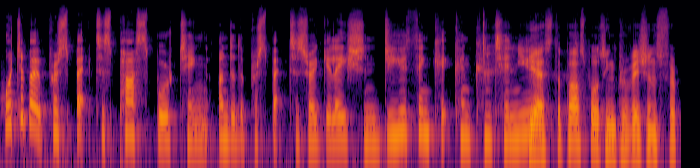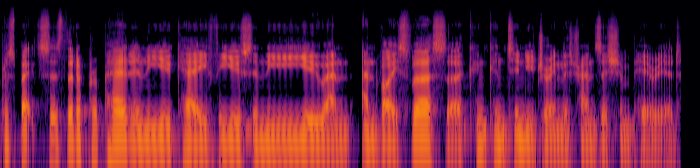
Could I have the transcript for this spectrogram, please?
What about prospectus passporting under the prospectus regulation? Do you think it can continue? Yes, the passporting provisions for prospectuses that are prepared in the UK for use in the EU and, and vice versa can continue during the transition period.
